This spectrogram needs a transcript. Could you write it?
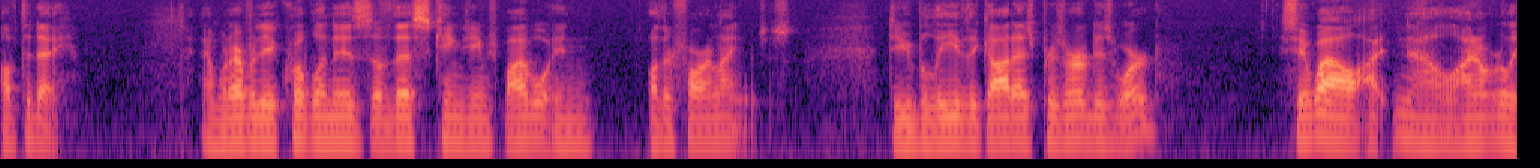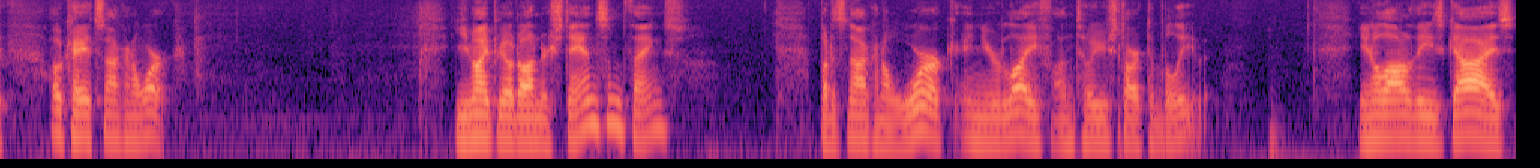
of today. And whatever the equivalent is of this King James Bible in other foreign languages. Do you believe that God has preserved his word? You say, well, I, no, I don't really. Okay, it's not going to work. You might be able to understand some things, but it's not going to work in your life until you start to believe it. You know, a lot of these guys,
